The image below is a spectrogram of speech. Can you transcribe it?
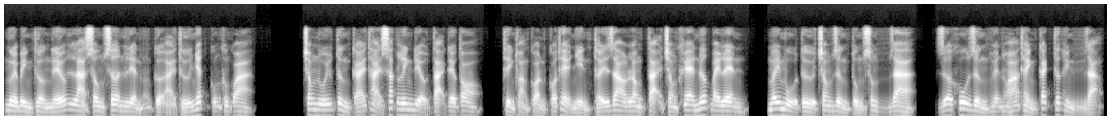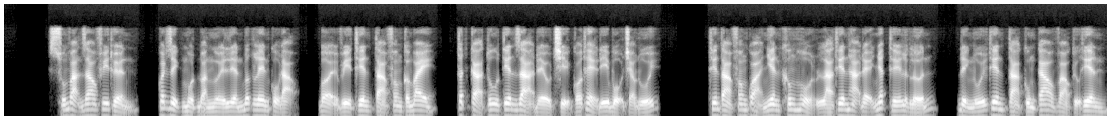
người bình thường nếu là sông sơn liền cửa hải thứ nhất cũng không qua. Trong núi từng cái thải sắc linh điệu tại kêu to, thỉnh thoảng còn có thể nhìn thấy dao long tại trong khe nước bay lên, mây mù từ trong rừng tùng sông ra, giữa khu rừng huyễn hóa thành cách thức hình dạng. Xuống vạn giao phi thuyền, quách dịch một đoàn người liền bước lên cổ đạo, bởi vì thiên tả phong cấm bay, tất cả tu tiên giả đều chỉ có thể đi bộ trèo núi. Thiên tả phong quả nhiên không hổ là thiên hạ đệ nhất thế lực lớn, đỉnh núi thiên tả cùng cao vào cựu thiên,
